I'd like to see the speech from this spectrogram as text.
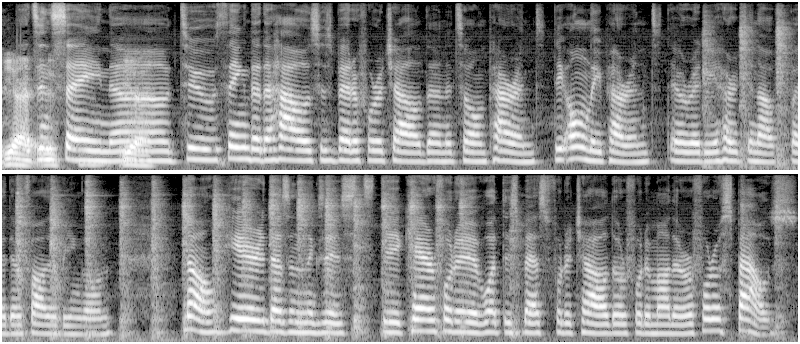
yeah, That's insane. Uh, yeah. To think that a house is better for a child than its own parent, the only parent. They're already hurt enough by their father being gone. No, here it doesn't exist. The care for the what is best for the child or for the mother or for a spouse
